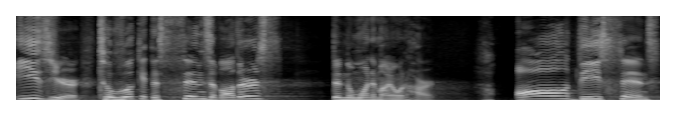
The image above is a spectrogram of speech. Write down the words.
easier to look at the sins of others than the one in my own heart. All these sins,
